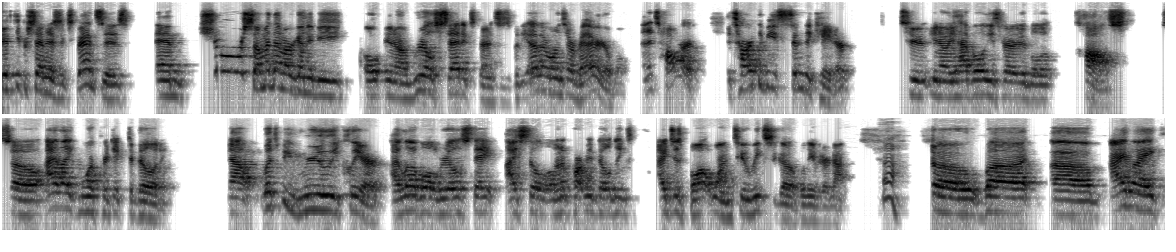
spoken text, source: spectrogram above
50% is expenses, And sure, some of them are going to be oh, you know real set expenses, but the other ones are variable, and it's hard. It's hard to be a syndicator. To you know, you have all these variable costs. So I like more predictability. Now, let's be really clear. I love all real estate. I still own apartment buildings. I just bought one two weeks ago, believe it or not. Huh. So, but um, I like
